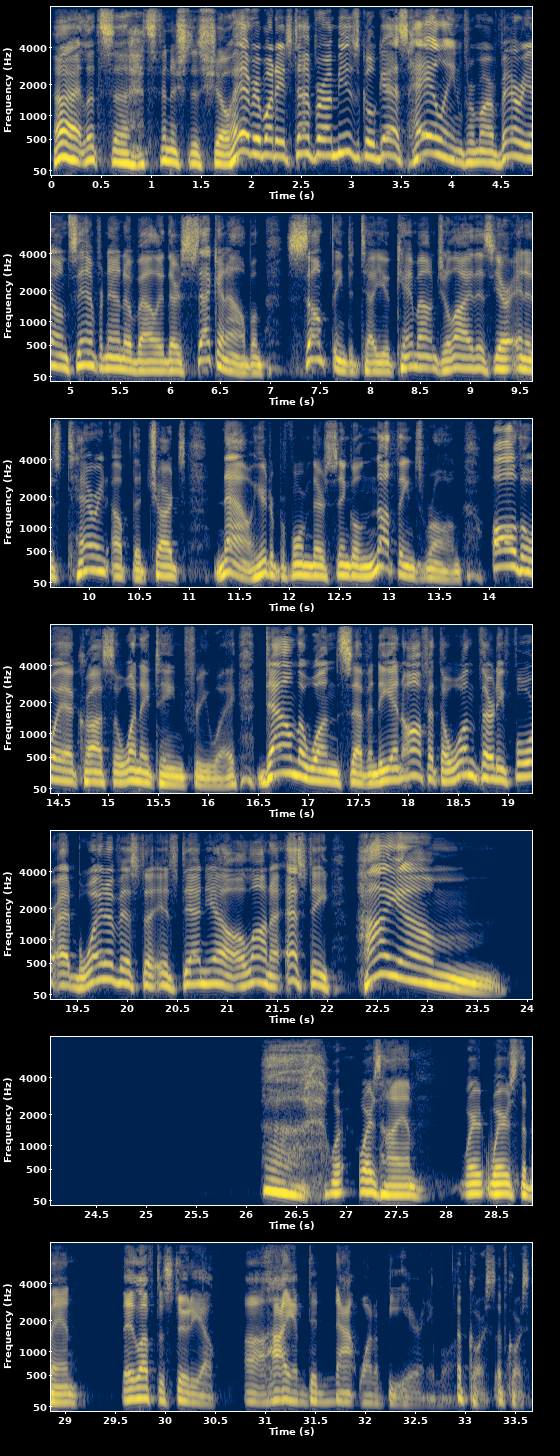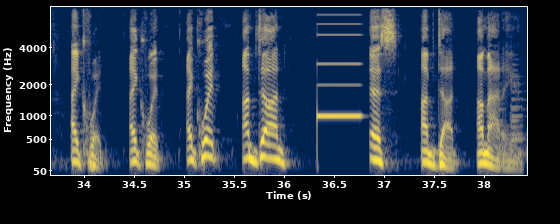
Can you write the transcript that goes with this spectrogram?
All right, let's uh, let's finish this show. Hey, everybody! It's time for our musical guest, hailing from our very own San Fernando Valley. Their second album, "Something to Tell You," came out in July this year and is tearing up the charts. Now, here to perform their single "Nothing's Wrong," all the way across the 118 freeway, down the 170, and off at the 134 at Buena Vista. It's Danielle, Alana, Este, Haim. Where, where's Haim? Where, where's the band? They left the studio. Uh, Haim did not want to be here anymore. Of course, of course. I quit. I quit. I quit. I'm done. Yes, I'm done. I'm out of here.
